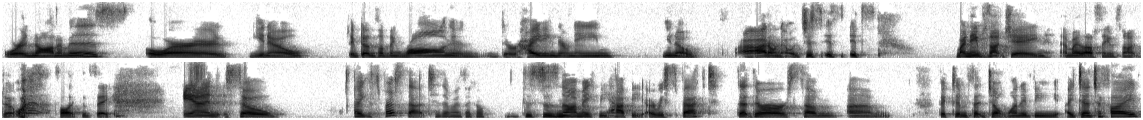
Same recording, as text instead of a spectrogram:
or anonymous or, you know, they've done something wrong and they're hiding their name. You know, I don't know. It's just, it's, it's, my name's not Jane and my last name's not Doe. That's all I can say. And so I expressed that to them. I was like, oh, this does not make me happy. I respect that there are some um, victims that don't want to be identified.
